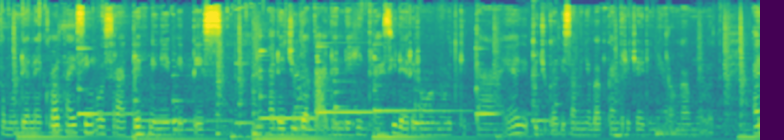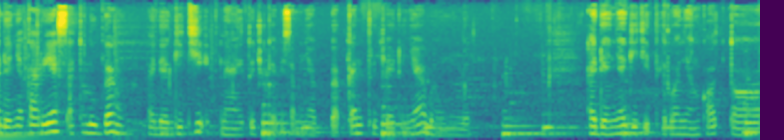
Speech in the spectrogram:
kemudian necrotizing ulcerative gingivitis. Ada juga keadaan dehidrasi dari rongga mulut kita ya, itu juga bisa menyebabkan terjadinya rongga mulut adanya karies atau lubang pada gigi. Nah, itu juga bisa menyebabkan terjadinya bau mulut. Adanya gigi tiruan yang kotor,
